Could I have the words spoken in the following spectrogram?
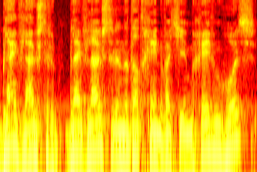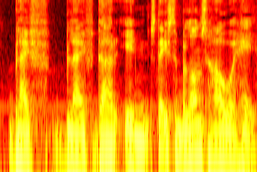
Blijf luisteren. Blijf luisteren naar datgene wat je in je omgeving hoort. Blijf, blijf daarin steeds de balans houden. Hey,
